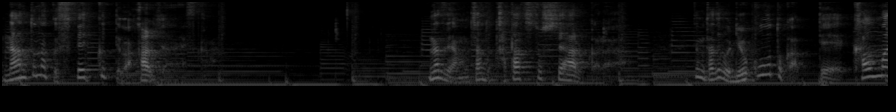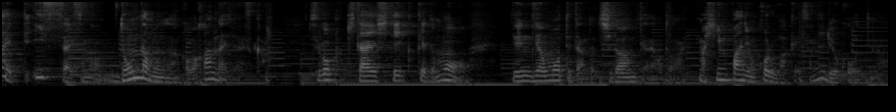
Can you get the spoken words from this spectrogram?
なんとなくスペックってわかるじゃないですか。なぜならもうちゃんと形としてあるから。でも例えば旅行とかって買う前って一切そのどんなものなのか分かんないじゃないですか。すごく期待していくけども全然思ってたのと違うみたいなことが、まあ、頻繁に起こるわけですよね旅行っていうのは、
